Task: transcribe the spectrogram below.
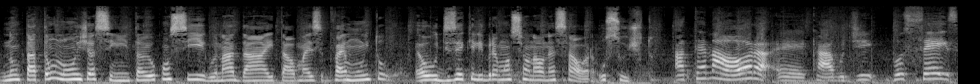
não está tão longe assim, então eu consigo nadar e tal, mas vai muito é o desequilíbrio emocional nessa hora, o susto. Até na hora, é, Cabo, de vocês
